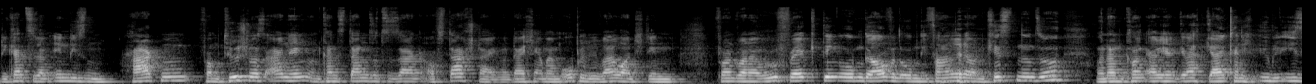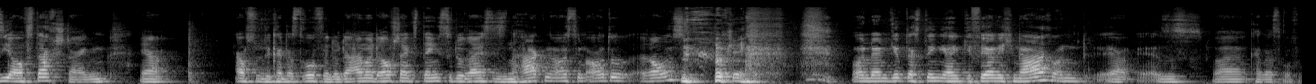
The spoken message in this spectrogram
die kannst du dann in diesen Haken vom Türschloss einhängen und kannst dann sozusagen aufs Dach steigen. Und da ich ja in meinem Opel Vivaro hatte ich den Frontrunner Roof Rack Ding oben drauf und oben die Fahrräder und Kisten und so. Und dann habe ich halt gedacht, geil, kann ich übel easy aufs Dach steigen. Ja, absolute Katastrophe. Wenn du da einmal draufsteigst, denkst du, du reißt diesen Haken aus dem Auto raus. okay. Und dann gibt das Ding halt gefährlich nach und ja, es war Katastrophe.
